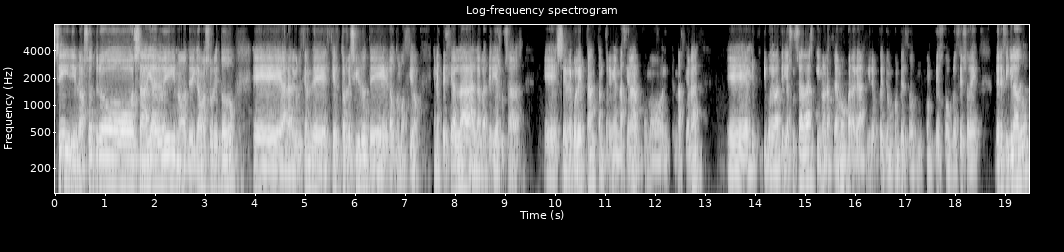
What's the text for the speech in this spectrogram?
Sí, nosotros a día de hoy nos dedicamos sobre todo eh, a la recolección de ciertos residuos de, automoción, en especial las baterías usadas. Eh, se recolectan tanto a nivel nacional como internacional eh, este tipo de baterías usadas y nos las traemos para acá. Y después de un complejo, un complejo proceso de, de, reciclado,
